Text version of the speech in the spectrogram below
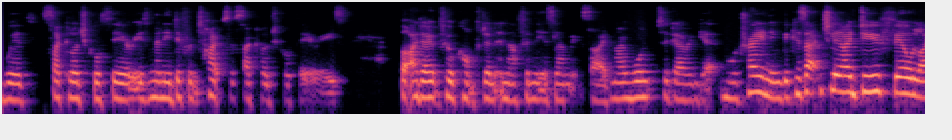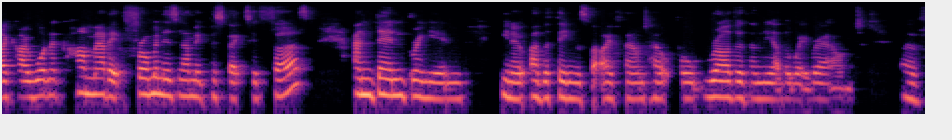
with psychological theories, many different types of psychological theories, but I don't feel confident enough in the Islamic side. And I want to go and get more training because actually I do feel like I want to come at it from an Islamic perspective first and then bring in, you know, other things that I've found helpful rather than the other way around of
